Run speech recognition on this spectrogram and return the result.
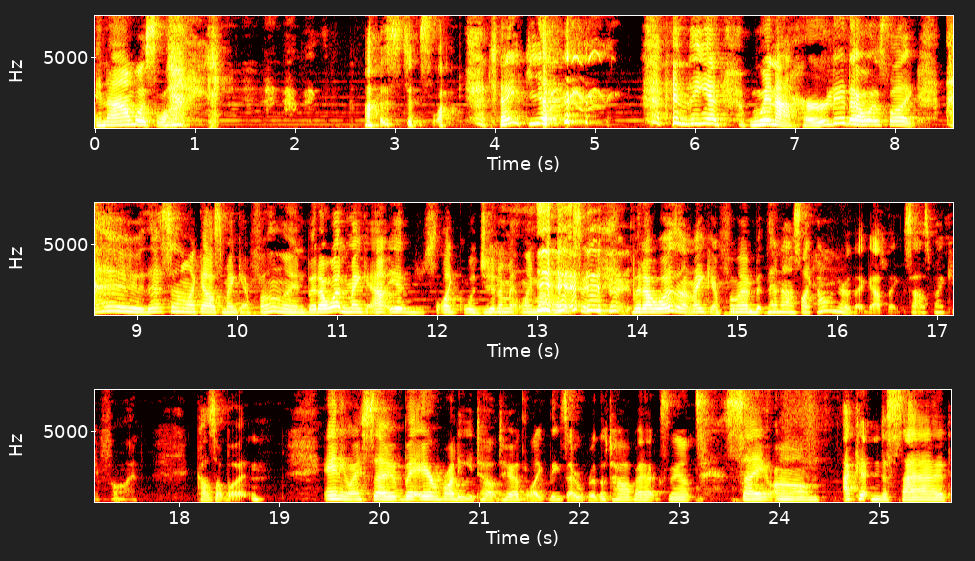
and I was like, I was just like, "Thank you." and then when I heard it, I was like, "Oh, that sounded like I was making fun," but I wasn't making. It was like legitimately my accent, but I wasn't making fun. But then I was like, "I wonder if that guy thinks I was making fun," because I wasn't. Anyway, so but everybody you talk to had like these over the top accents. So um, I couldn't decide.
